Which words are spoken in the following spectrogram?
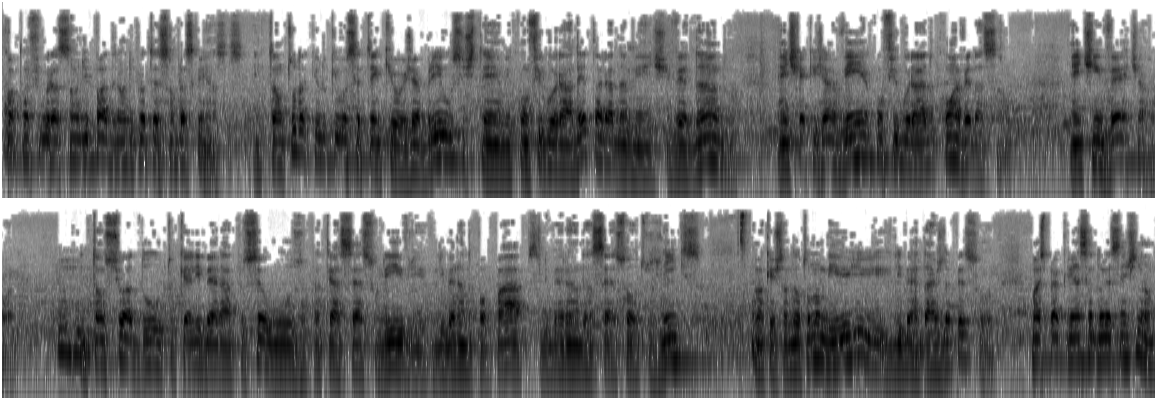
Com a configuração de padrão de proteção para as crianças. Então, tudo aquilo que você tem que hoje abrir o sistema e configurar detalhadamente, vedando, a gente quer que já venha configurado com a vedação. A gente inverte a roda. Uhum. Então, se o adulto quer liberar para o seu uso, para ter acesso livre, liberando pop-ups, liberando acesso a outros links, é uma questão de autonomia e liberdade da pessoa. Mas para criança e adolescente, não.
